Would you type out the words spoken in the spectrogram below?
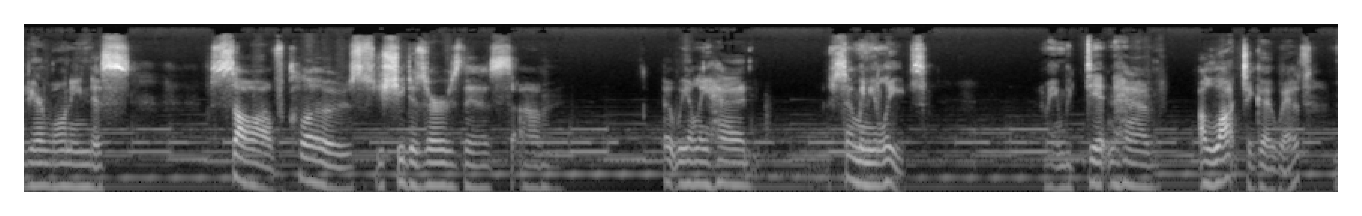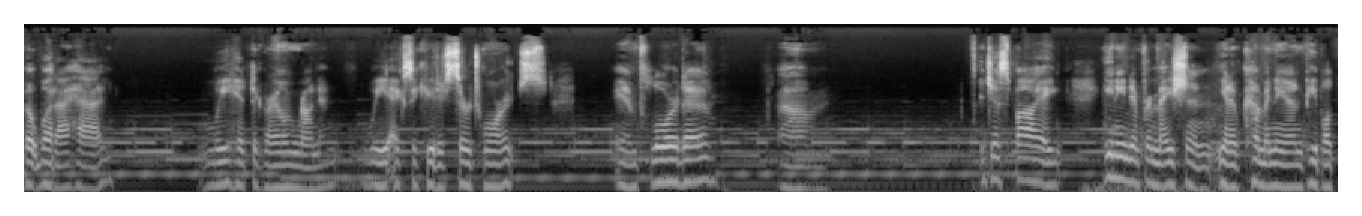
They're wanting this solve, close. She deserves this. Um, but we only had so many leads. I mean, we didn't have a lot to go with, but what I had, we hit the ground running. We executed search warrants in Florida. Um, just by getting information, you know, coming in, people,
